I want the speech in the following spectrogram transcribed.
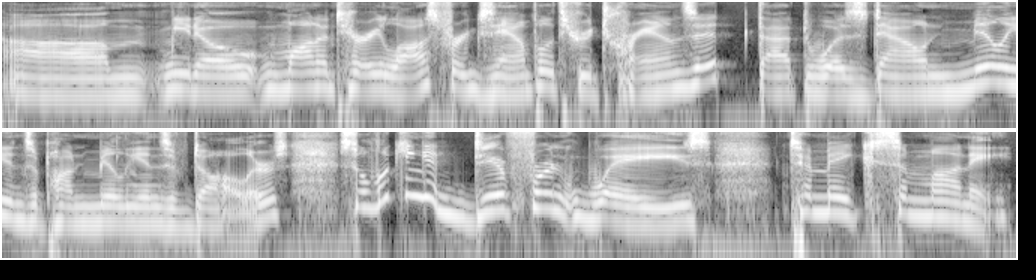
um, you know, monetary loss, for example, through transit. That was down millions upon millions of dollars. So looking at different ways to make some money,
